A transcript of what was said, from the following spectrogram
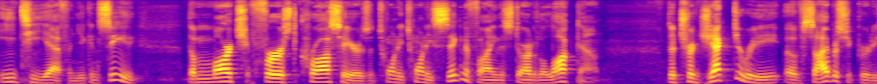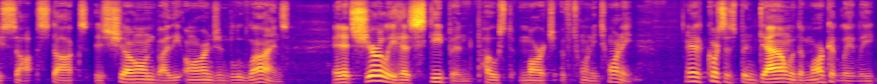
ETF and you can see the March 1st crosshairs of 2020 signifying the start of the lockdown. The trajectory of cybersecurity so stocks is shown by the orange and blue lines, and it surely has steepened post March of 2020. And of course, it's been down with the market lately,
